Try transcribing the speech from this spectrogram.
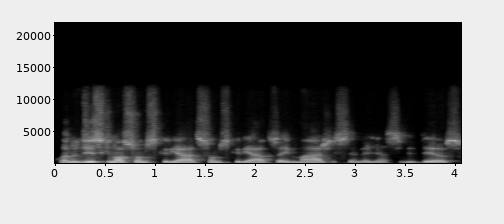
Quando diz que nós somos criados, somos criados à imagem e semelhança de Deus,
